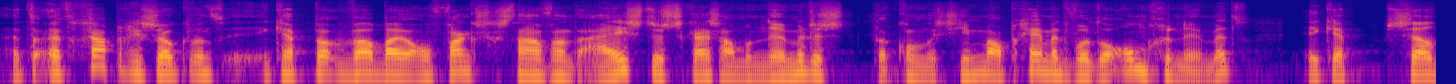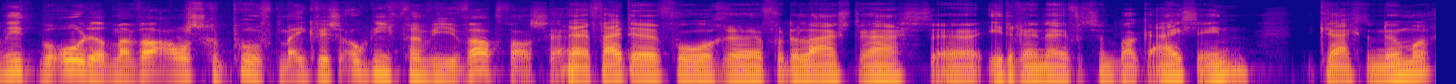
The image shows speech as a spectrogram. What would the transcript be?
Het, het grappige is ook, want ik heb wel bij ontvangst gestaan van het ijs. Dus krijg je allemaal nummer, dus dat kon ik zien. Maar op een gegeven moment wordt er omgenummerd. Ik heb zelf niet beoordeeld, maar wel alles geproefd. Maar ik wist ook niet van wie wat was. Hè? Ja, in feite voor, eh, voor de luisteraars, eh, iedereen heeft zijn bak ijs in. Die krijgt een nummer.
